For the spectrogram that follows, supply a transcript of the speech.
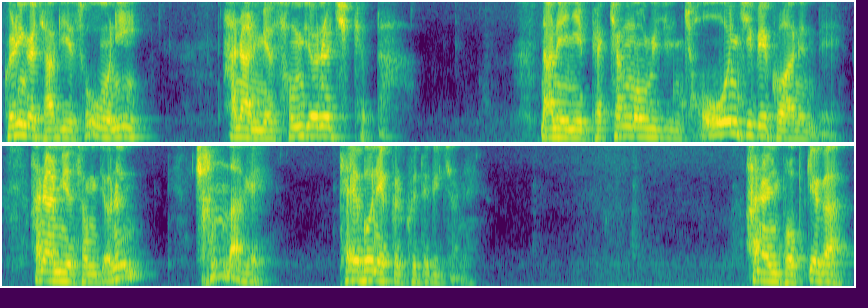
그러니까 자기의 소원이 하나님의 성전을 지켰다. 나는 이 백향목으로 지은 좋은 집에 거하는데 하나님의 성전은 천막에 대번의 걸 그대로 있잖아요. 하나님 법계가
